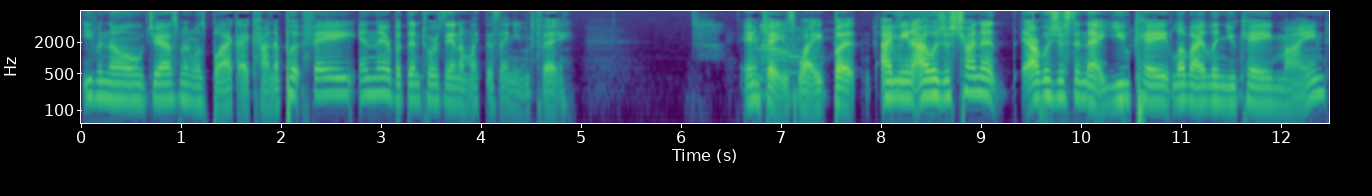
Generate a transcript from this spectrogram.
even though Jasmine was black, I kind of put Faye in there. But then towards the end, I'm like, this ain't even Faye. And Faye is white, but I mean, I was just trying to. I was just in that UK Love Island UK mind,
